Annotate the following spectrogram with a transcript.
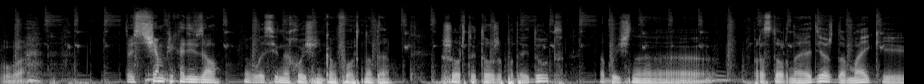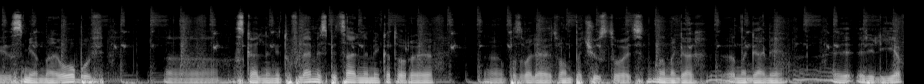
Во. То есть с чем приходить в зал? В лосинах очень комфортно, да. Шорты тоже подойдут. Обычно э, просторная одежда, майки, сменная обувь, э, скальными туфлями специальными, которые э, позволяют вам почувствовать на ногах, ногами рельеф.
